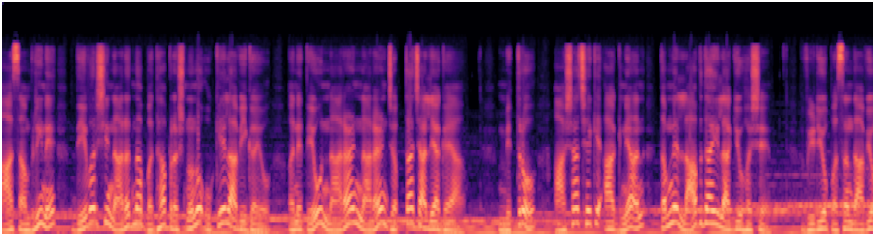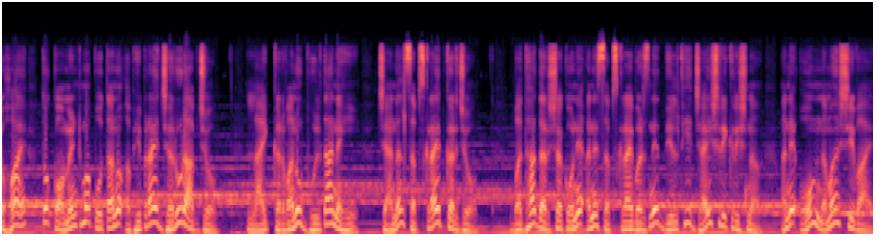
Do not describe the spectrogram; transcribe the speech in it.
આ સાંભળીને દેવર્ષિ નારદના બધા પ્રશ્નોનો ઉકેલ આવી ગયો અને તેઓ નારાયણ નારાયણ જપતા ચાલ્યા ગયા. મિત્રો, આશા છે કે આ જ્ઞાન તમને લાભદાયી લાગ્યું હશે. વીડિયો પસંદ આવ્યો હોય તો કોમેન્ટમાં પોતાનો અભિપ્રાય જરૂર આપજો. લાઇક કરવાનું ભૂલતા નહીં. ચેનલ સબસ્ક્રાઇબ કરજો. બધા દર્શકોને અને સબસ્ક્રાઇબર્સને દિલથી જય શ્રી કૃષ્ણ અને ઓમ નમઃ શિવાય.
